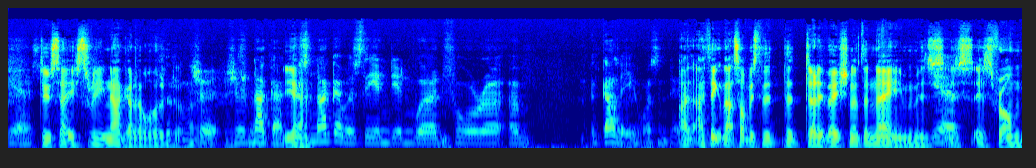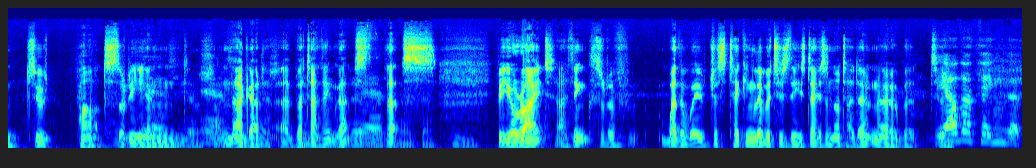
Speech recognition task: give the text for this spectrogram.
Yes. do say Srinagar or Srinagar. Sri- That's. Srinagar. Yeah. Because Nagar was the Indian word for uh, um, a gully, wasn't it? I, I think that's obviously the, the derivation of the name is, Yes. is, is from two parts, Suri and Yes, Yes. Nagar. yes, Uh, but I think that's Yes. that's. But you're right. I think sort of whether we're just taking liberties these days or not, I don't know. But The uh, other thing that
